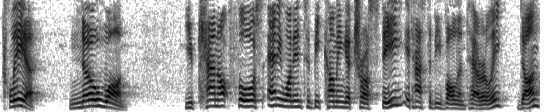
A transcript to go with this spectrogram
Clear. No one. You cannot force anyone into becoming a trustee. It has to be voluntarily done.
